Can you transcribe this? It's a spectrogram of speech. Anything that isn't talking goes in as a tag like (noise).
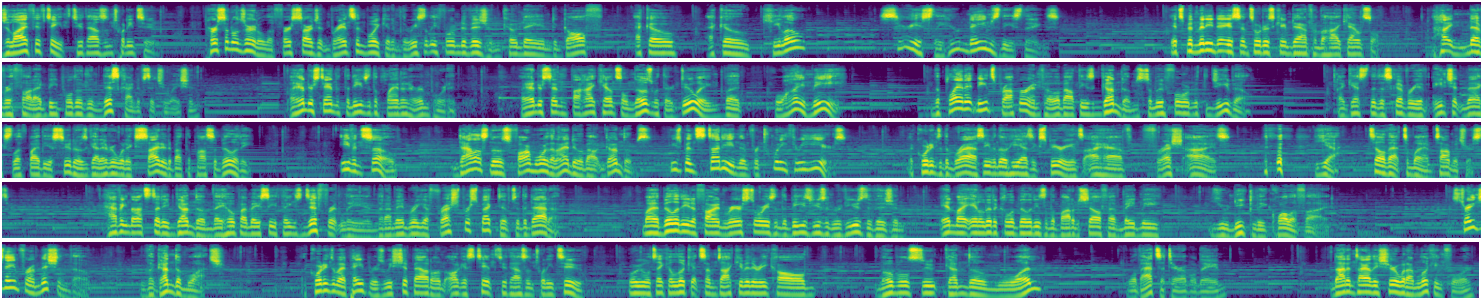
July 15th, 2022. Personal Journal of First Sergeant Branson Boykin of the recently formed division, codenamed Golf Echo Echo Kilo? Seriously, who names these things? It's been many days since orders came down from the High Council. I never thought I'd be pulled into this kind of situation. I understand that the needs of the planet are important. I understand that the High Council knows what they're doing, but why me? The planet needs proper info about these Gundams to move forward with the G Bill. I guess the discovery of ancient mechs left by the Asunos got everyone excited about the possibility. Even so, Dallas knows far more than I do about Gundams. He's been studying them for 23 years. According to the brass, even though he has experience, I have fresh eyes. (laughs) yeah, tell that to my optometrist. Having not studied Gundam, they hope I may see things differently and that I may bring a fresh perspective to the data. My ability to find rare stories in the Bees Use and Reviews division and my analytical abilities on the bottom shelf have made me uniquely qualified. Strange name for a mission, though the Gundam Watch. According to my papers, we ship out on August 10th, 2022, where we will take a look at some documentary called Mobile Suit Gundam 1? Well, that's a terrible name. Not entirely sure what I'm looking for.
